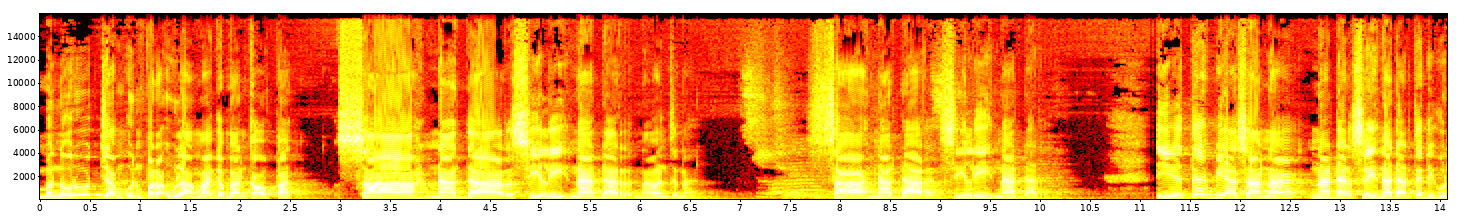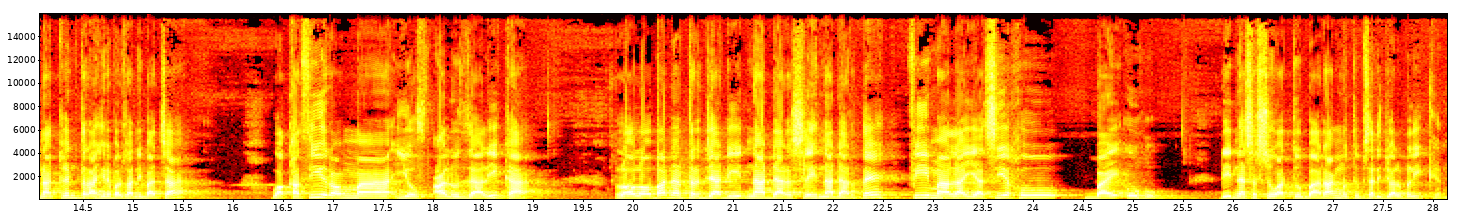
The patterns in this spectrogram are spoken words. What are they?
Menurut jamun para ulama gambaran kaopat sah nadar silih nadar naon cenah sah nadar silih nadar. Ieu teh biasana nadar silih nadar teh digunakan terakhir barusan dibaca wa katsiran ma yuf'alu dzalika. Lolobana terjadi nadar silih nadar teh fi ma bai'uhu. Dina sesuatu barang nu bisa dijual belikan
